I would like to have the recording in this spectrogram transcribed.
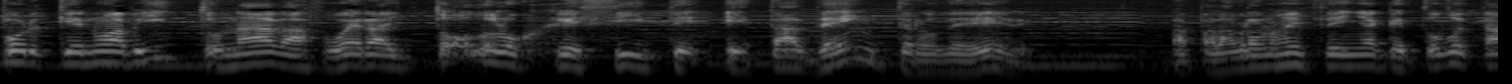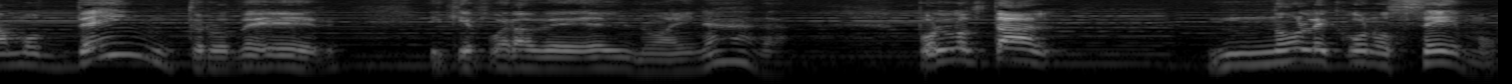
Porque no ha visto nada afuera y todo lo que existe está dentro de él. La palabra nos enseña que todos estamos dentro de él y que fuera de él no hay nada. Por lo tal, no le conocemos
